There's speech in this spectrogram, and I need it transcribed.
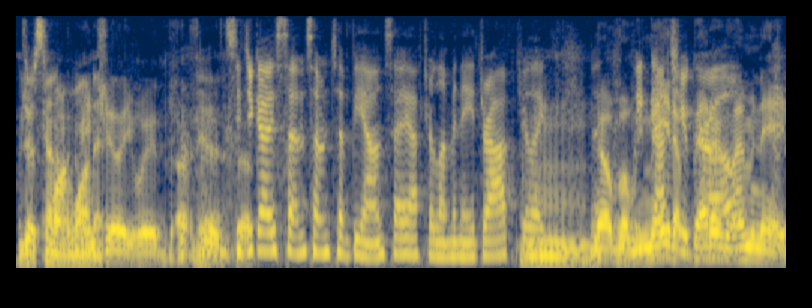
just just, kinda want, want it. chili with our food. Yeah. so- Did you guys send some to Beyonce after Lemonade dropped? You're like, Mm. No, but we, got made you, a better girl. lemonade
